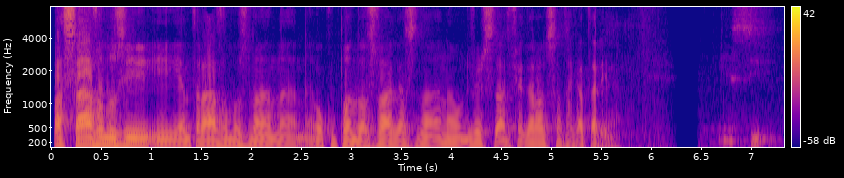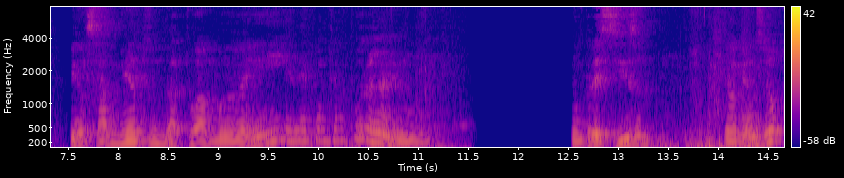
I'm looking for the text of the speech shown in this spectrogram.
passávamos e, e entrávamos na, na, na, ocupando as vagas na, na Universidade Federal de Santa Catarina. Esse pensamento da tua mãe ele é contemporâneo. Não precisa pelo menos eu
